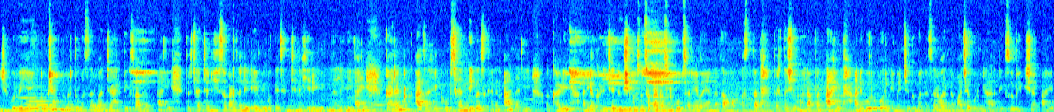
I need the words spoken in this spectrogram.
मनीषा कुर्वे या यूट्यूब चॅनलवर तुम्हा सर्वांचे हार्दिक स्वागत आहे. तर छान छान अशी सकाळ झालेली आहे. मी बघा छान छान अशी रेडी पण झालेली आहे. कारण आज आहे खूप छान दिवस. कारण आज आहे अखाडी आणि अखाडीच्या दिवशीपासून सकाळपासून खूप साऱ्या बायांना कामं असतात. तर तसे मला पण आहेत. आणि गुरुपौर्णिमेचे तुम्हाला सर्वांना माझ्याकडून हार्दिक शुभेच्छा आहेत.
